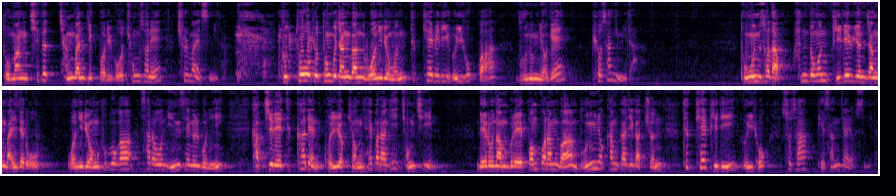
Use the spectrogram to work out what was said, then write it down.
도망치듯 장관직 버리고 총선에 출마했습니다. 국토교통부 장관 원희룡은 특혜비리 의혹과 무능력의 표상입니다. 동훈서답 한동훈 비대위원장 말대로 원희룡 후보가 살아온 인생을 보니 갑질에 특화된 권력형 해바라기 정치인, 내로남불의 뻔뻔함과 무능력함까지 갖춘 특혜 비리 의혹 수사 대상자였습니다.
